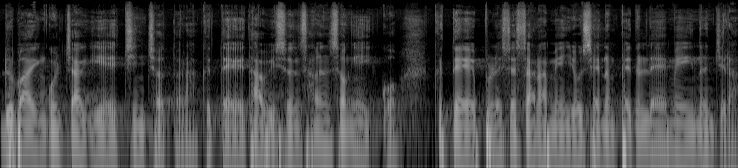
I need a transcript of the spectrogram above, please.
르바인 골짜기에 진쳤더라. 그때 다윗은 산성에 있고 그때 블레셋 사람의 요새는 베들레헴에 있는지라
